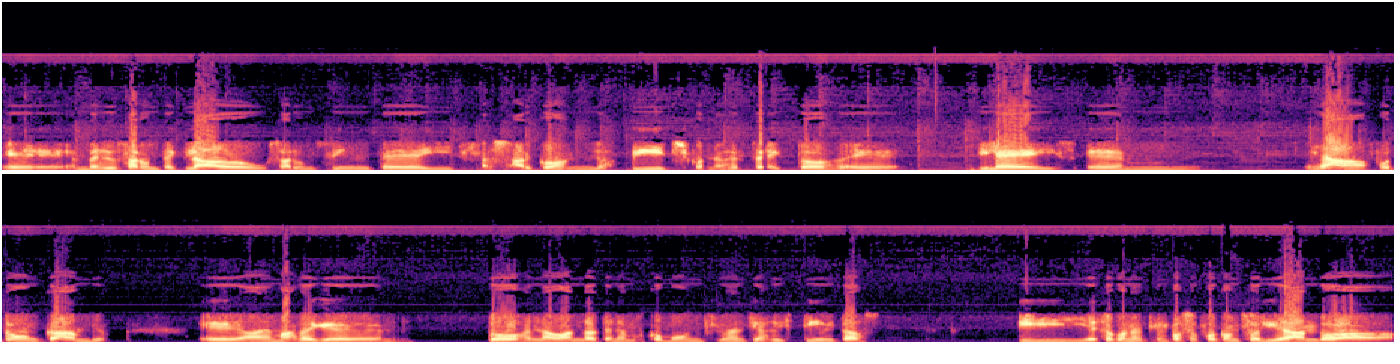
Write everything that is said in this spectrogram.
eh, en vez de usar un teclado, usar un cinte y flashear con los pitch, con los efectos, eh, delays. Em, y nada, fue todo un cambio. Además de que todos en la banda tenemos como influencias distintas y eso con el tiempo se fue consolidando a,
